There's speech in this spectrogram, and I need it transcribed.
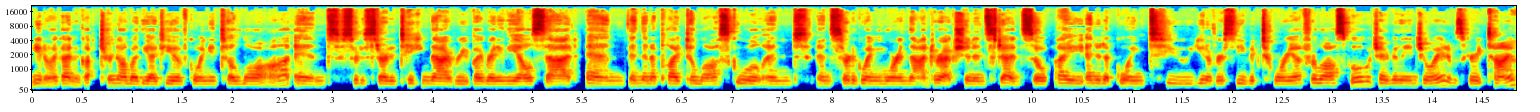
you know, I got got turned on by the idea of going into law, and sort of started taking that route by writing the LSAT, and and then applied to law school, and and started going more in that direction instead. So I ended up going to University of Victoria for law school, which I really enjoyed. It was a great time.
